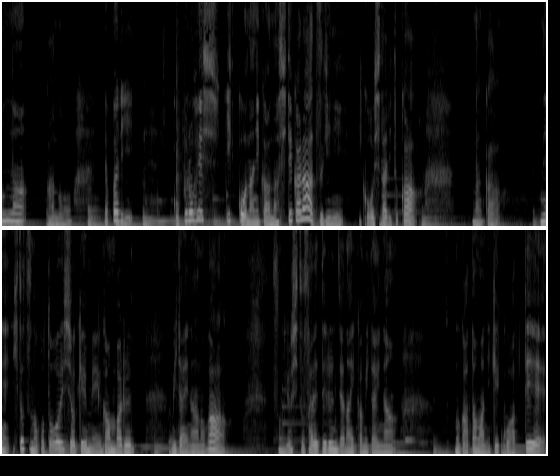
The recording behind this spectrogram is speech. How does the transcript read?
んなあのやっぱりこうプロフェッシ1個何かを成してから次に移行したりとかなんかね一つのことを一生懸命頑張るみたいなのがその良しとされてるんじゃないかみたいなのが頭に結構あって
